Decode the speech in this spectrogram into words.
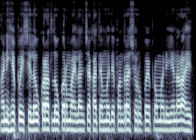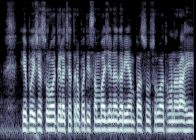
आणि हे पैसे लवकरात लवकर महिलांच्या खात्यामध्ये पंधराशे रुपयेप्रमाणे येणार आहेत. हे पैसे सुरुवातीला छत्रपती संभाजीनगर यांपासून सुरुवात होणार आहे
